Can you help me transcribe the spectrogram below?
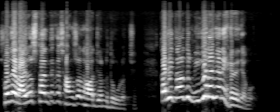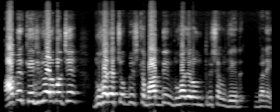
সোজা রাজস্থান থেকে সাংসদ হওয়ার জন্য দৌড়চ্ছে। কাজে তারা তো নিজেরা জানে হেরে যাব। আপের কেজরিওয়াল বলছে দু হাজার চব্বিশকে বাদ দিন দু হাজার আমি যে- মানে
